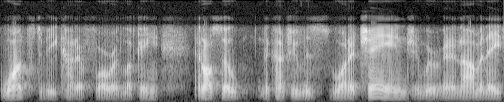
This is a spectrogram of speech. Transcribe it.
wants to be kind of forward looking. And also the country was wanted change and we were going to nominate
